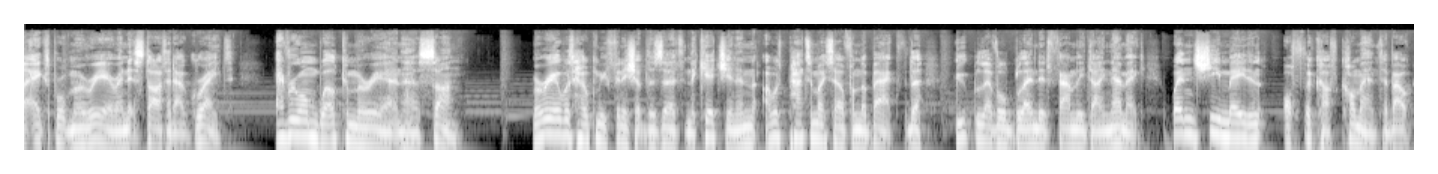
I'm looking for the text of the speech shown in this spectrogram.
My ex brought Maria, and it started out great. Everyone welcomed Maria and her son. Maria was helping me finish up dessert in the kitchen, and I was patting myself on the back for the goop level blended family dynamic when she made an off the cuff comment about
